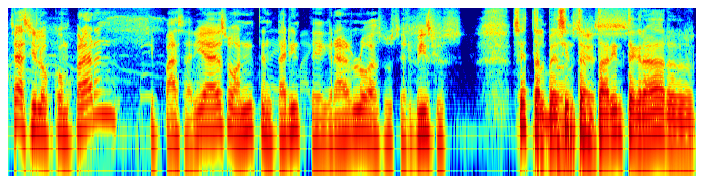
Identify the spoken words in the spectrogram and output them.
o sea, si lo compraran, si pasaría eso, van a intentar integrarlo a sus servicios. Sí, tal vez intentar integrar, o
